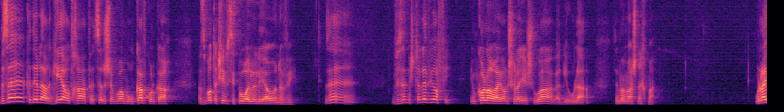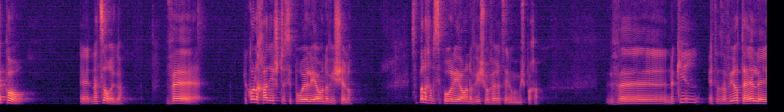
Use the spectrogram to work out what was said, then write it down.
וזה כדי להרגיע אותך, אתה יוצא לשבוע מורכב כל כך, אז בוא תקשיב סיפור על אליהו הנביא. זה, וזה משתלב יופי עם כל הרעיון של הישועה והגאולה, זה ממש נחמד. אולי פה אה, נעצור רגע, ולכל אחד יש את הסיפורי אליהו הנביא שלו. אספר לכם סיפור אליהו הנביא שעובר אצלנו במשפחה. ונכיר את הזוויות האלה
